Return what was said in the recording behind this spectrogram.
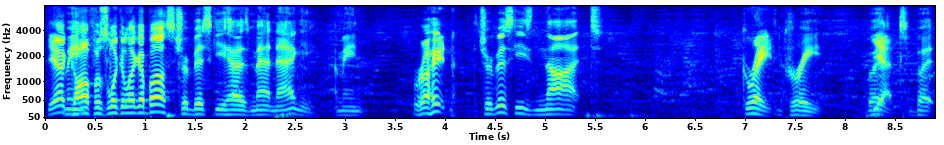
Yeah, I mean- Goff was looking like a bust. Trubisky has Matt Nagy. I mean, Right. Trubisky's not Great. great but, Yet. but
